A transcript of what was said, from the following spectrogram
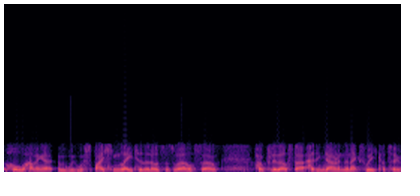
Hull having a we're spiking later than us as well. So hopefully they'll start heading down in the next week or two.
